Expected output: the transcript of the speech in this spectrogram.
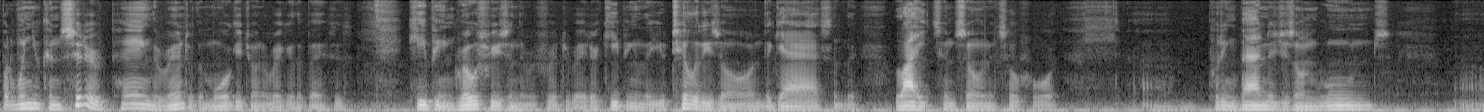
But when you consider paying the rent or the mortgage on a regular basis, keeping groceries in the refrigerator, keeping the utilities on, the gas and the lights and so on and so forth, um, putting bandages on wounds, uh,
